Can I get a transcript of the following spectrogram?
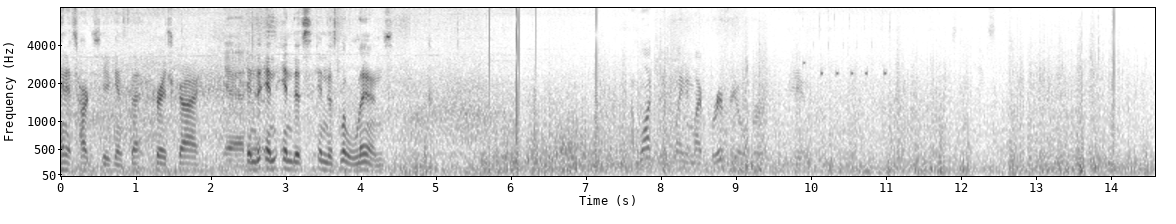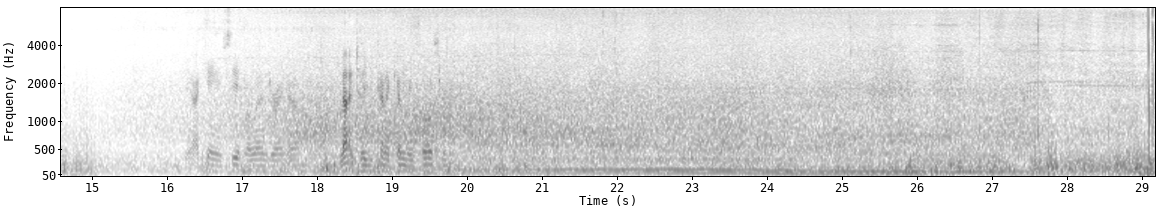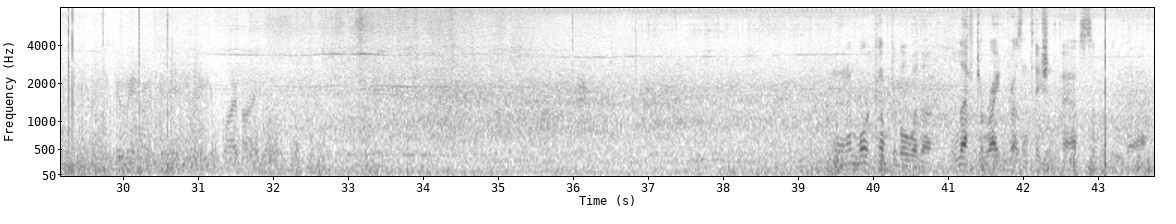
Man, it's hard to see against that gray sky. Yeah. In, the, in in this in this little lens. I'm watching the plane in my peripheral view. Yeah, I can't even see it in the lens right now. Not until you kind of come in closer. Zoom in on it, maybe you can take a flyby. And I'm more comfortable with a left to right presentation pass, so we'll do that.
